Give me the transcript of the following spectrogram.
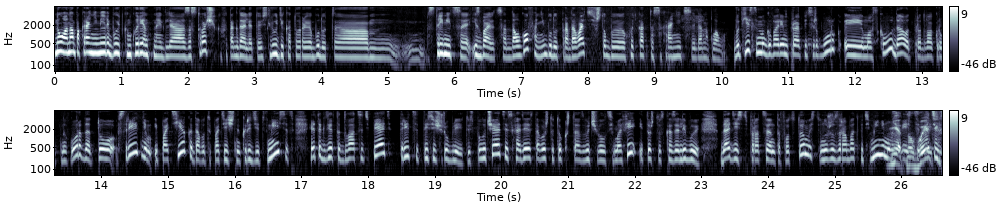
Ну, она, по крайней мере, будет конкурентной для застройщиков и так далее. То есть люди, которые будут э, стремиться избавиться от долгов, они будут продавать, чтобы хоть как-то сохранить себя на плаву. Вот если мы говорим про Петербург и Москву, да, вот про два крупных города, то в среднем ипотека, да, вот ипотечный кредит в месяц, это где-то 25-30 тысяч рублей. То есть получается, исходя из того, что только что озвучивал Тимофей, и то, что сказали вы, да, 10% от стоимости нужно зарабатывать минимум Нет, 200 но в этих,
